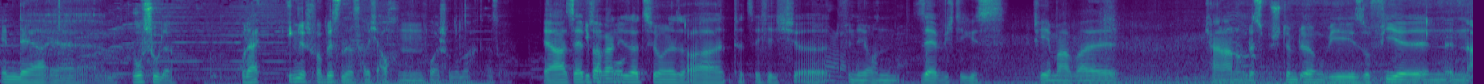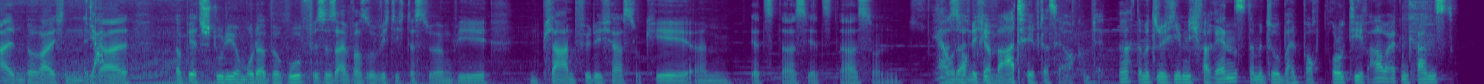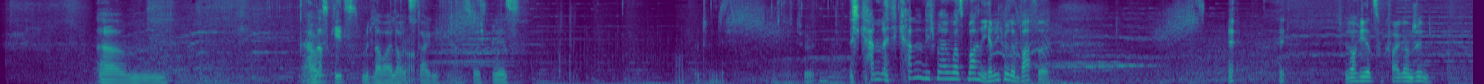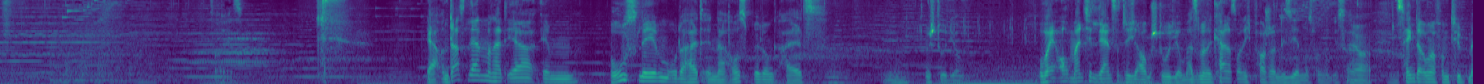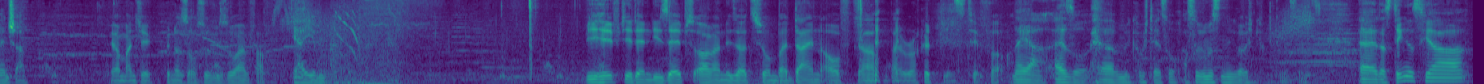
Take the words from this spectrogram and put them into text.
in der äh, Berufsschule. Oder English for Business habe ich auch vorher schon gemacht. Also. Ja, Selbstorganisation ist aber tatsächlich, äh, finde ich, auch ein sehr wichtiges Thema, weil, keine Ahnung, das bestimmt irgendwie so viel in, in allen Bereichen, Ja. egal ob jetzt Studium oder Beruf, ist es einfach so wichtig, dass du irgendwie einen Plan für dich hast, okay, ähm, jetzt das, jetzt das und Ja, oder auch nicht privat hilft das ja auch komplett. Ne? Damit du dich eben nicht verrennst, damit du halt auch produktiv arbeiten kannst. Ähm, anders geht's mittlerweile heutzutage nicht mehr. So, ich bin jetzt. Oh, bitte nicht, nicht töten. Ich kann, ich kann doch nicht mal irgendwas machen. Ich habe nicht mal eine Waffe. Ich will doch wieder zu Qui-Gon Jinn. Ja, und das lernt man halt eher im Berufsleben oder halt in der Ausbildung als im Studium. Wobei auch manche lernen es natürlich auch im Studium. Also man kann das auch nicht pauschalisieren, muss man wirklich sagen. Ja. Es hängt auch immer vom Typ Mensch ab. Ja, manche können das auch sowieso einfach. Ja, eben. Wie hilft dir denn die Selbstorganisation bei deinen Aufgaben bei Rocket Beans TV? Naja, also, ähm, wie komme ich da jetzt hoch? Achso, wir müssen glaube ich. Äh, das Ding ist ja,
